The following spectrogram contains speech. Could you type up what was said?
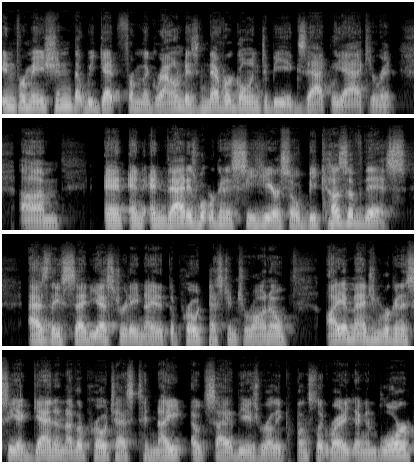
Information that we get from the ground is never going to be exactly accurate, um, and and and that is what we're going to see here. So because of this, as they said yesterday night at the protest in Toronto. I imagine we're going to see again another protest tonight outside the Israeli consulate right at Yonge and Bloor,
